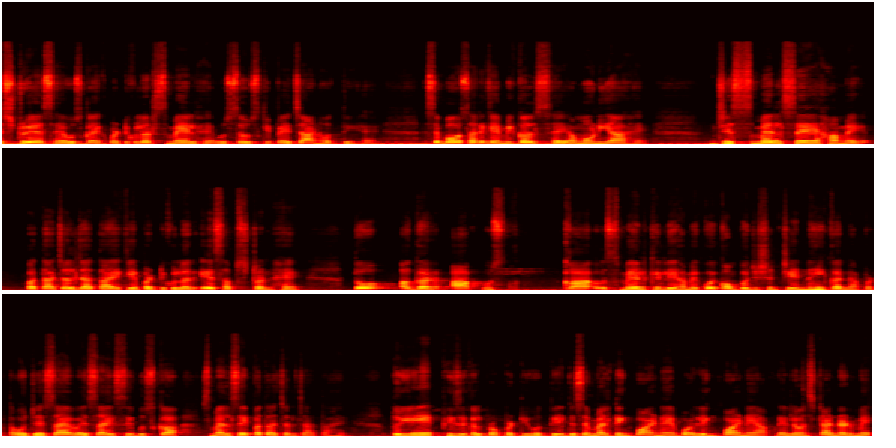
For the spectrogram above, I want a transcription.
एस टू एस है, उसका एक पर्टिकुलर स्मेल है, उससे उसकी पहचान होती है। ऐसे बहुत सारे केमिकल्स है अमोनिया है। जिस स्मेल से हमें पता चल जाता है कि ये पर्टिकुलर ए सब्सटेंट है तो अगर आप उस का स्मेल के लिए हमें कोई कॉम्पोजिशन चेंज नहीं करना पड़ता, वो जैसा है वैसा ही सिर्फ़ उसका स्मेल से ही पता चल जाता है। तो ये फ़िज़िकल प्रॉपर्टी होती है, जैसे मेल्टिंग पॉइंट है बॉइलिंग पॉइंट है, आपने एलेवन स्टैंडर्ड में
